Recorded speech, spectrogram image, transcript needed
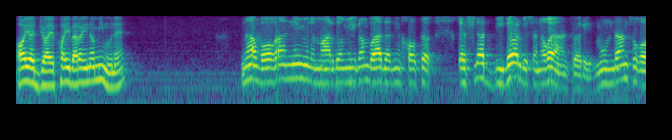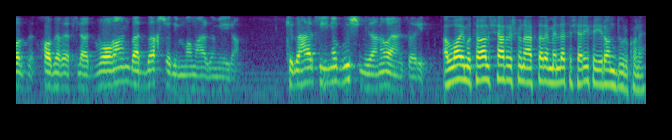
آیا جای پایی برای اینا میمونه؟ نه واقعا نمیونه مردم ایران باید از این خواب قفلت بیدار بشن آقای انصاری. موندن تو خواب- قفلت واقعا بدبخت شدیم ما مردم ایران که به حرف اینا گوش میدن آقای انصاری. الله متعال شرشون از سر ملت شریف ایران دور کنه.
